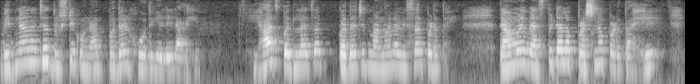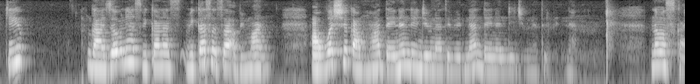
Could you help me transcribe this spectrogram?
विज्ञानाच्या दृष्टिकोनात बदल होत गेलेला आहे. ह्याच बदलाचा कदाचित मानवाला विसर पडत आहे. त्यामुळे व्यासपीठाला प्रश्न पडत आहे की गाजवण्यास विकानास विकासाचा अभिमान आवश्यक आम्हा दैनंदिन जीवनातील विज्ञान दैनंदिन जीवनातील विज्ञान. नमस्कार.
